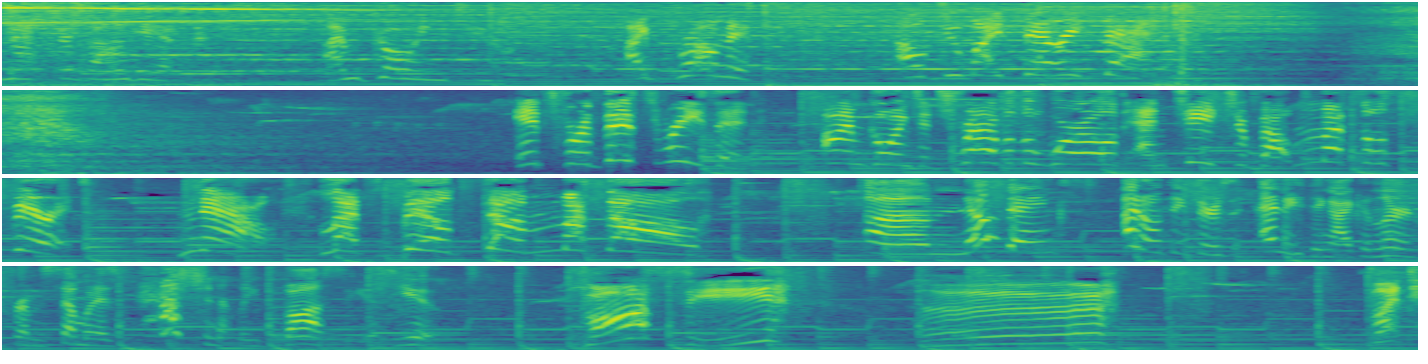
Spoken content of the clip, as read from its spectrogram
Master Zangief, I'm going to. I promise. I'll do my very best. It's for this reason. I'm going to travel the world and teach about muscle spirit. Now, let's build some muscle! Um, no thanks. I don't think there's anything I can learn from someone as passionately bossy as you. Bossy? Uh... But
